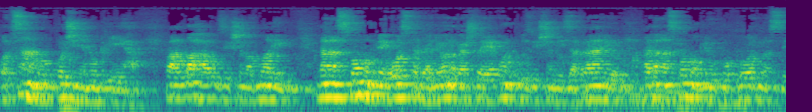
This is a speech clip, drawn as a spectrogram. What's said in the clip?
od samog počinjenog grijeha. Pa Allaha uzvišeno molim da nas pomogne u ostavljanju onoga što je On uzvišen i zabranio, a da nas pomogne u pokornosti.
